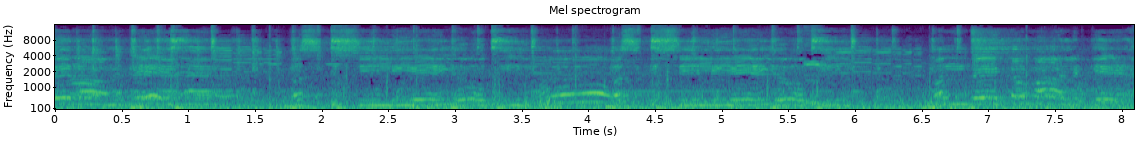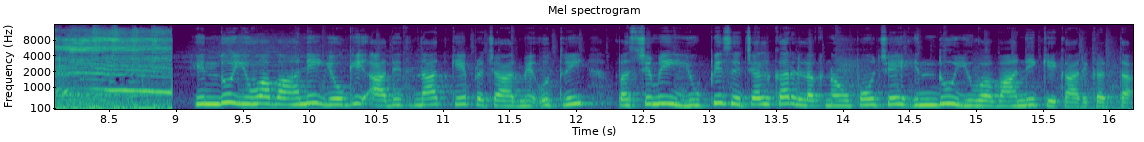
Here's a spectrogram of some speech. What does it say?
से के हैं। बस इसीलिए योगी, बस इसीलिए योगी, बंदे कमाल के हैं। हिंदू युवा वाहिनी योगी आदित्यनाथ के प्रचार में उतरी। पश्चिमी यूपी से चलकर लखनऊ पहुँचे हिंदू युवा वाहिनी के कार्यकर्ता।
